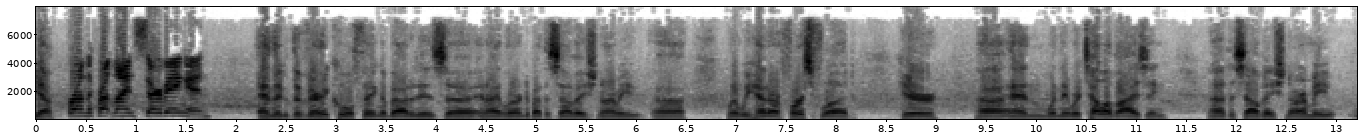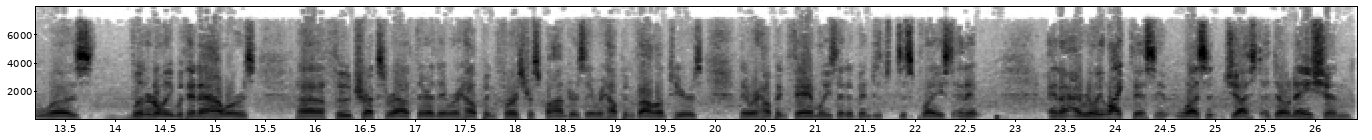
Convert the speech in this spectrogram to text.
Yeah. We're on the front lines serving, and And the, the very cool thing about it is, uh, and I learned about the Salvation Army uh, when we had our first flood here, uh, and when they were televising, uh, the Salvation Army was literally within hours. Uh, food trucks were out there. They were helping first responders. They were helping volunteers. They were helping families that had been dis- displaced. And it, and I really like this. It wasn't just a donation.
